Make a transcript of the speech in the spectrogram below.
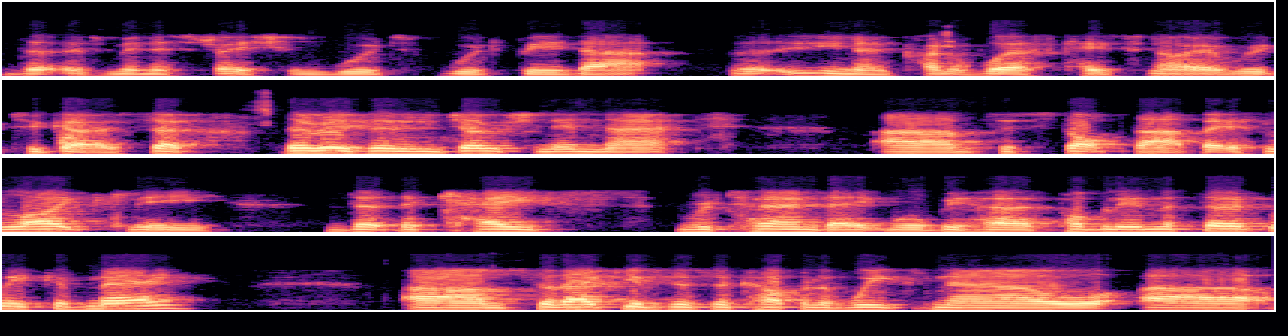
that administration would would be that you know, kind of worst case scenario route to go. So there is an injunction in that um, to stop that, but it's likely that the case return date will be heard probably in the third week of May. Um, so that gives us a couple of weeks now uh,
